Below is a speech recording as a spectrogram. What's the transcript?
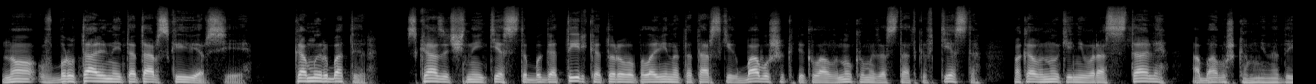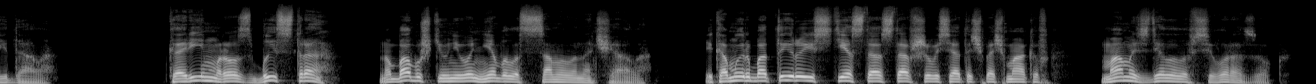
но в брутальной татарской версии — Камыр-Батыр — Сказочный тесто-богатырь, которого половина татарских бабушек пекла внукам из остатков теста, пока внуки не вырастали, а бабушкам не надоедало. Карим рос быстро, но бабушки у него не было с самого начала. И камыр-батыра из теста, оставшегося от очпачмаков, мама сделала всего разок.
